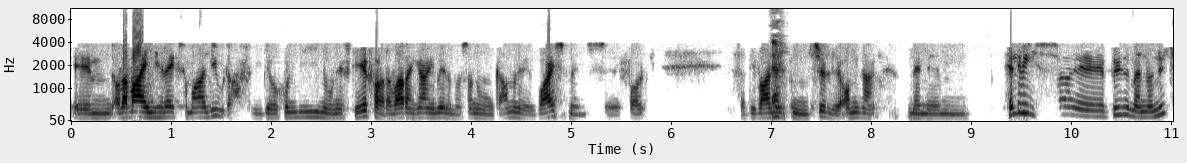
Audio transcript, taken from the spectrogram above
Øhm, og der var egentlig heller ikke så meget liv der, fordi det var kun lige nogle FDF'ere, der var der en gang imellem, og så nogle gamle Wisemans øh, folk. Så det var Ja. lidt en sølv omgang. Men øhm, heldigvis så øh, byggede man noget nyt.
